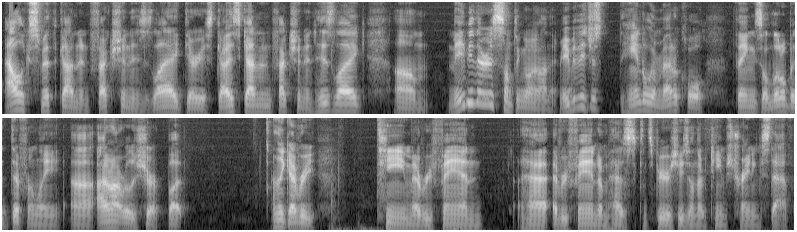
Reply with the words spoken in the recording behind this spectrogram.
Alex Smith got an infection in his leg. Derrius Guice got an infection in his leg. Um, maybe there is something going on there. Maybe they just handle their medical things a little bit differently. Uh, I'm not really sure, but I think every team, every fan, ha- every fandom has conspiracies on their team's training staff.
